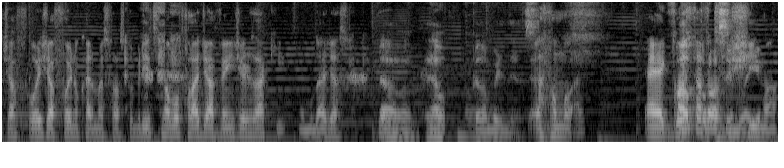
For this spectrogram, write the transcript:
já foi, já foi, não quero mais falar sobre isso, senão eu vou falar de Avengers aqui. Vamos mudar de assunto. Não, não, pelo amor de Deus. Vamos lá. É, Fala Ghost of próximo aí. Tsushima.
